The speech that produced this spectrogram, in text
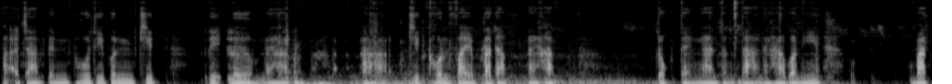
พระอาจารย์เป็นผู้ที่พิ่นคิด ริเริ่มนะครับคิดค้นไฟประดับนะครับ ตกแต่งงานต่างๆนะครับ วันนี้บัตร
